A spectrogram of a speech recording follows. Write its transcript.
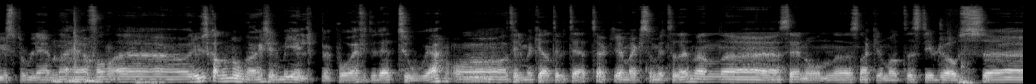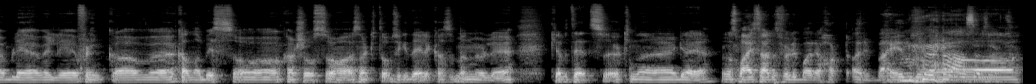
rusproblemet. i hvert fall. Uh, rus kan jo noen ganger til og med hjelpe på effektivitet, tror jeg, og til og med kreativitet. Jeg har ikke merket så mye til det, men uh, jeg ser noen snakker om at Steve Jobs uh, ble veldig flink av cannabis, og kanskje også har snakket om psykedelika som en mulig kreativitetsøkende greie. Men hos meg så er det selvfølgelig bare hardt hardt arbeid og ja,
